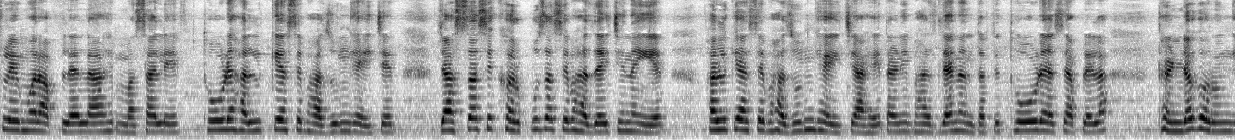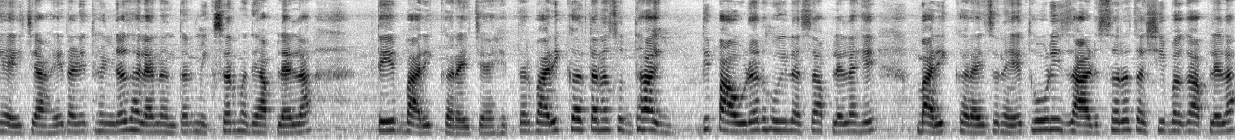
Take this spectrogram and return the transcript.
फ्लेमवर आपल्याला हे मसाले थोडे हलके असे भाजून घ्यायचे आहेत. जास्त असे खरपूस असे भाजायचे नाही आहेत हलके असे भाजून घ्यायचे आहेत आणि भाजल्यानंतर ते थोडे असे आपल्याला थंड करून घ्यायचे आहेत आणि थंड झाल्यानंतर मिक्सरमध्ये आपल्याला ते बारीक करायचे आहेत. तर बारीक करतानासुद्धा अगदी पावडर होईल असं आपल्याला हे बारीक करायचं नाही आहे थोडी जाडसरच अशी बघा आपल्याला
